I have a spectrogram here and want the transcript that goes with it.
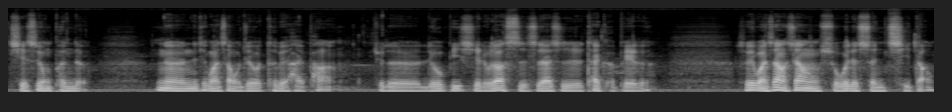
血是用喷的。那那天晚上我就特别害怕，觉得流鼻血流到死实在是太可悲了，所以晚上向所谓的神祈祷。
